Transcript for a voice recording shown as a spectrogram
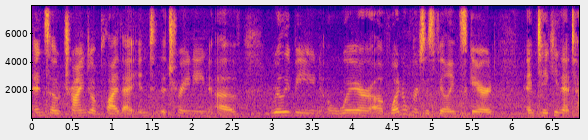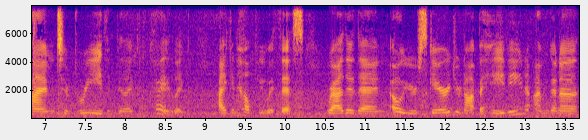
And so, trying to apply that into the training of really being aware of when a horse is feeling scared and taking that time to breathe and be like, okay, like I can help you with this rather than, oh, you're scared, you're not behaving, I'm gonna,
